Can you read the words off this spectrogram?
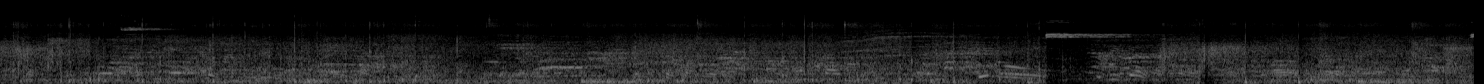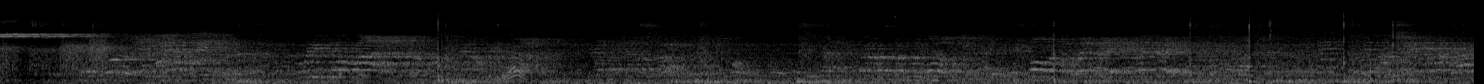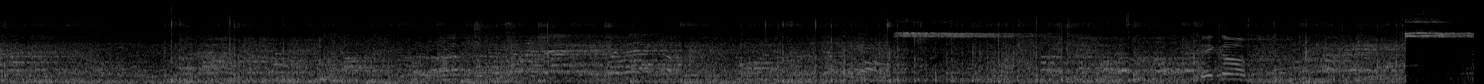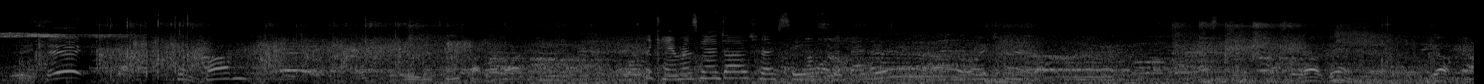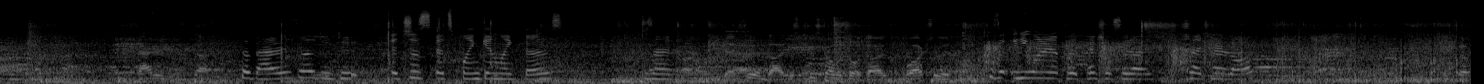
Take him. Take. Bobby. The camera's gonna die. Should I see the battery or turn it off? Yeah, damn. Yeah. Battery's gonna die. The battery's low. Did you? It's just it's blinking like this. Does that? Yeah, see it die. Just, just tell me until it dies. Well, actually, Because you wanted it for the picture. Should I? Should I turn it off? So.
